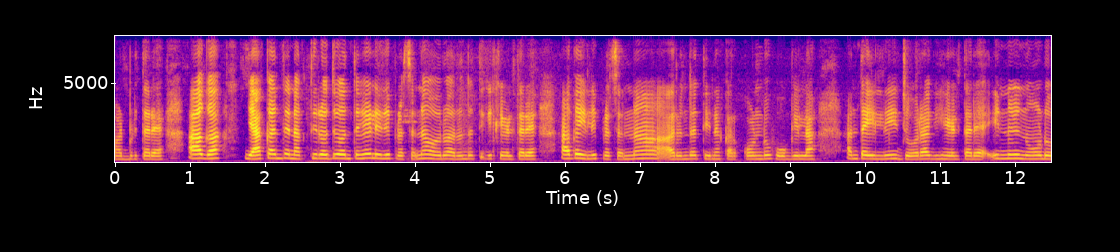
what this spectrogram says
ಮಾಡಿಬಿಡ್ತಾರೆ. ಆಗ ಯಾಕಂತ ನಗ್ತಿರೋದು ಅಂತ ಹೇಳಿ ಇಲ್ಲಿ ಪ್ರಸನ್ನ ಅವರು ಅರುಂಧತಿಗೆ ಕೇಳ್ತಾರೆ. ಆಗ ಇಲ್ಲಿ ಪ್ರಸನ್ನ ಅರುಂಧತಿನ ಕರ್ಕೊಂಡು ಹೋಗಿಲ್ಲ ಅಂತ ಇಲ್ಲಿ ಜೋರಾಗಿ ಹೇಳ್ತಾರೆ. ಇನ್ನು ನೋಡು,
